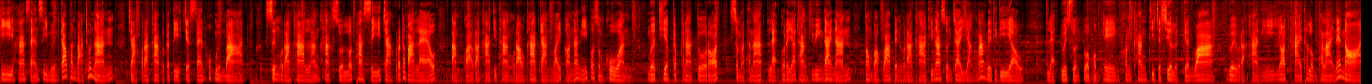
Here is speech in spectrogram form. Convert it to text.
ที่ 549,000 บาทเท่านั้น จากราคาปกติ 760,000 บาท ซึ่งราคาหลังหักส่วนลดภาษีจากรัฐบาลแล้ว ต่ำกว่าราคาที่ทางเราคาดการไว้ก่อนหน้านี้พอสมควรเมื่อเทียบกับขนาดตัวรถ สมรรถนะ และระยะทางที่วิ่งได้นั้น ต้องบอกว่าเป็นราคาที่น่าสนใจอย่างมากเลยทีเดียว และด้วยส่วนตัวผมเองค่อนข้างที่จะเชื่อเหลือเกินว่า ด้วยราคานี้ยอดขายถล่มทลายแน่นอน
